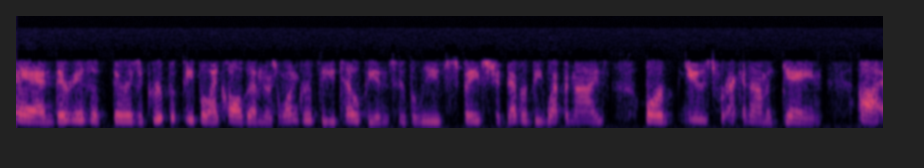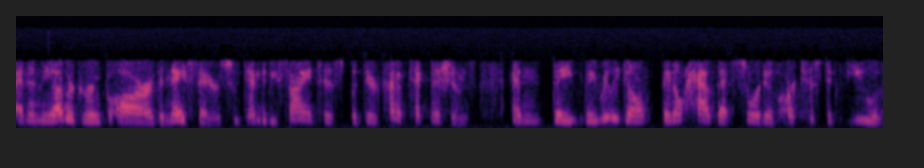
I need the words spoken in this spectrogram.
And there is a there is a group of people I call them. There's one group, the utopians, who believe space should never be weaponized or used for economic gain. Uh, and then the other group are the naysayers, who tend to be scientists, but they're kind of technicians, and they they really don't they don't have that sort of artistic view of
